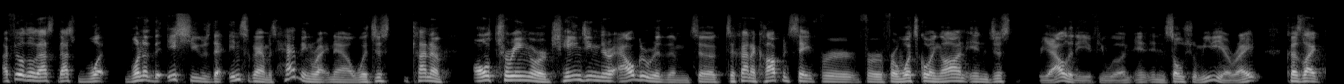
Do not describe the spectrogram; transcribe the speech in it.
I feel as though that's that's what one of the issues that Instagram is having right now with just kind of altering or changing their algorithm to to kind of compensate for for for what's going on in just reality, if you will, in, in social media, right? Because like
